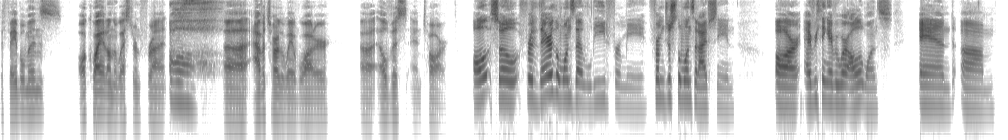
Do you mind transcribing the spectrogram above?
The Fabelmans, All Quiet on the Western Front, Oh, uh, Avatar: The Way of Water, uh, Elvis, and Tar. all so for they're the ones that lead for me from just the ones that I've seen are everything everywhere all at once and um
